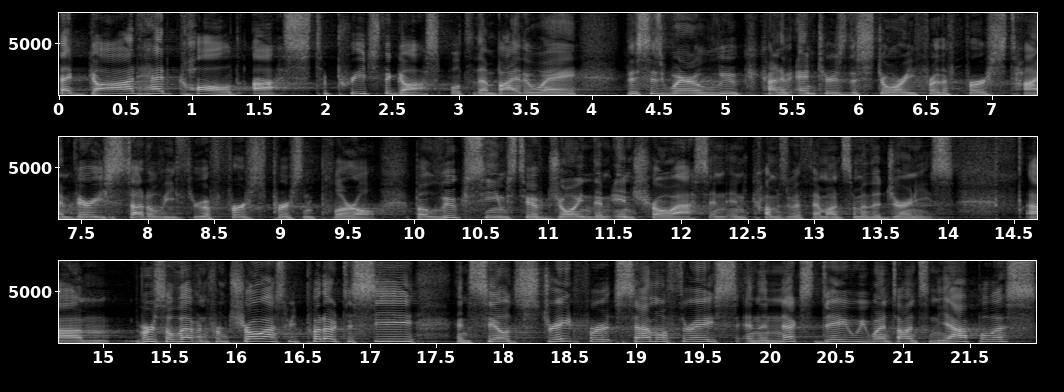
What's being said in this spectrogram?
that God had called us to preach the gospel to them. By the way, this is where Luke kind of enters the story for the first time, very subtly through a first person plural. But Luke seems to have joined them in Troas and, and comes with them on some of the journeys. Um, verse 11 From Troas we put out to sea and sailed straight for Samothrace, and the next day we went on to Neapolis,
